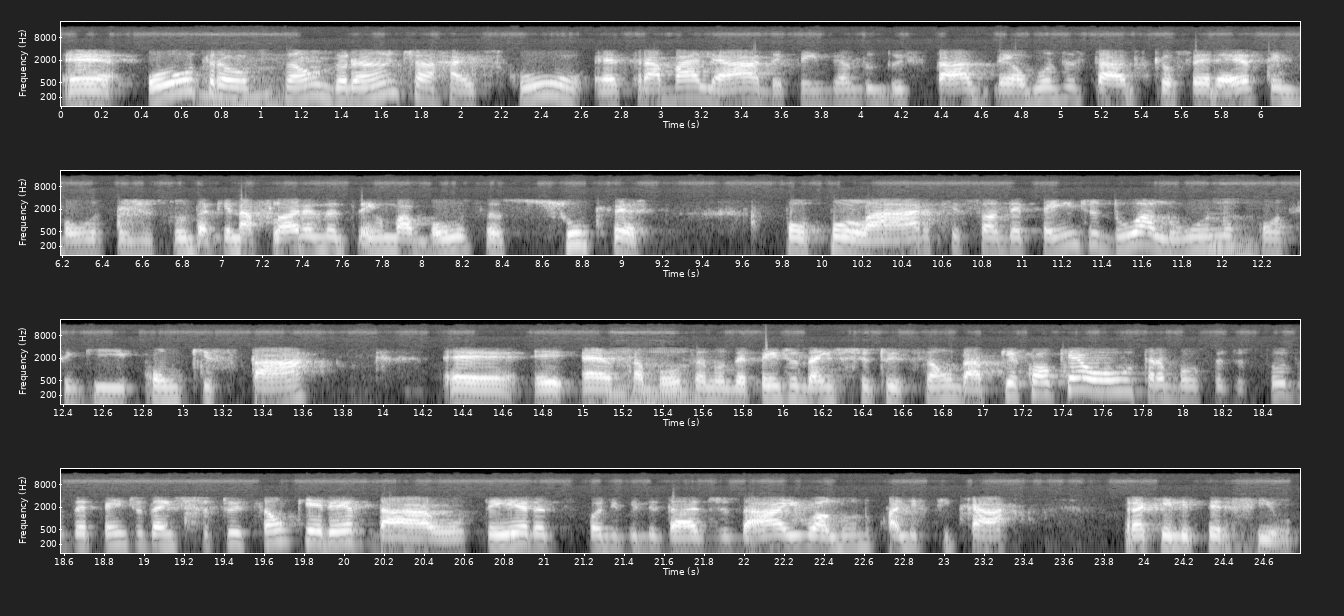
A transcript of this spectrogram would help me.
É, outra uhum. opção durante a high school é trabalhar, dependendo do estado. Tem alguns estados que oferecem bolsas de estudo. Aqui na Flórida tem uma bolsa super popular que só depende do aluno uhum. conseguir conquistar é, é, essa uhum. bolsa não depende da instituição dar, porque qualquer outra bolsa de estudo depende da instituição querer dar ou ter a disponibilidade de dar e o aluno qualificar para aquele perfil.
